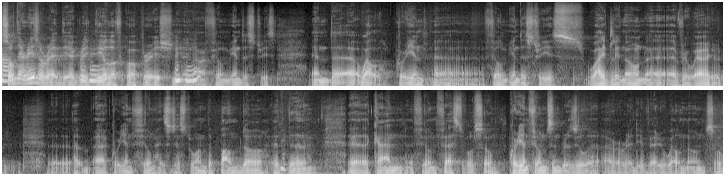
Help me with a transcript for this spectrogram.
So there is already a great deal of cooperation in our film industries. And uh, well, Korean uh, film industry is widely known uh, everywhere. Uh, Korean film has just won the Palme d'Or at the uh, Cannes Film Festival. So Korean films in Brazil are, are already very well known. So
